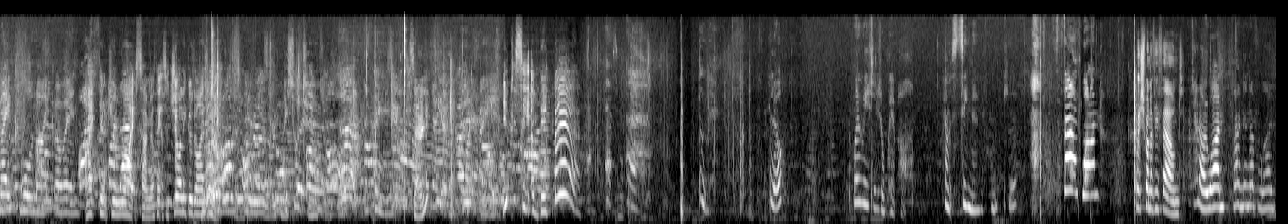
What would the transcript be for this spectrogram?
Make more light go in. I think you're right, Samuel. I think that's a jolly good idea. I saw two. Sorry? You can see a big bear. Where is Little Pepper? I haven't seen anything yet. Found one. Which one have you found? Yellow one. Found another one.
